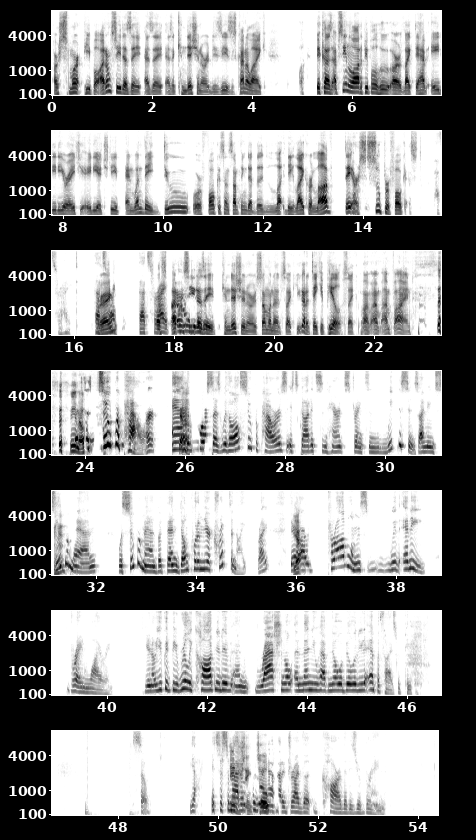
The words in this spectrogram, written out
are smart people. I don't see it as a as a as a condition or a disease. It's kind of like uh, because I've seen a lot of people who are like they have ADD or ADHD, and when they do or focus on something that they li- they like or love, they are super focused. That's right. That's Right? right. That's right. I don't see it as a condition or someone that's like you got to take your pill. It's like oh, I'm I'm, I'm fine. you know, It's a superpower. And Yeah. of course, as with all superpowers, it's got its inherent strengths and weaknesses. I mean, Mm-hmm. Superman was Superman, but then don't put him near kryptonite, right? There Yep. are problems with any brain wiring. You know, you could be really cognitive and rational, and then you have no ability to empathize with people. So, yeah, it's just a matter of figuring So- out how to drive the car that is your brain.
